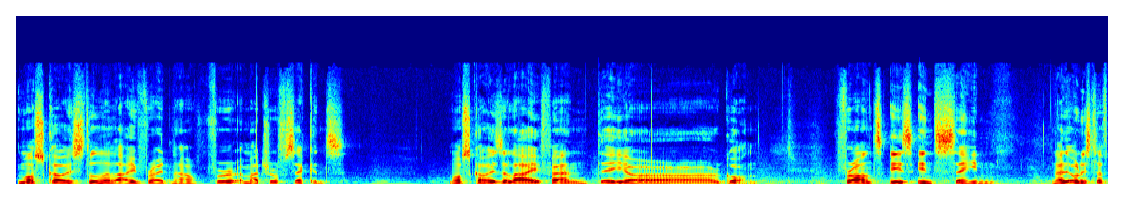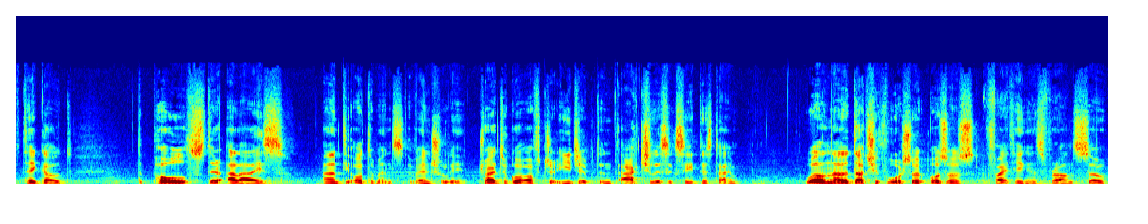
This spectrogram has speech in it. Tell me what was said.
Moscow is still alive right now for a matter of seconds. Moscow is alive and they are gone. France is insane. Now they only still have to take out the Poles, their allies, and the Ottomans eventually. Try to go after Egypt and actually succeed this time. Well, now the Duchy of Warsaw also is fighting against France, so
